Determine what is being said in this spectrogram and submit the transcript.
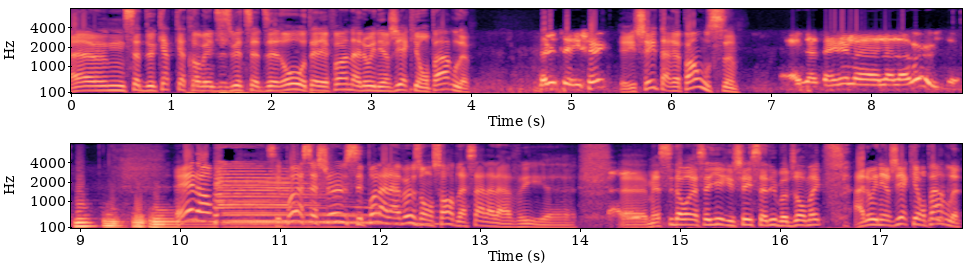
Euh, 724-9870 au téléphone. Allô, Énergie, à qui on parle? Salut, c'est Richer. Richer, ta réponse? J'essaierai la, la laveuse. Eh non! C'est pas la sécheuse, c'est pas la laveuse, on sort de la salle à laver. Euh, euh, merci d'avoir essayé, Richer. Salut, bonne journée. Allô, Énergie, à qui on parle?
